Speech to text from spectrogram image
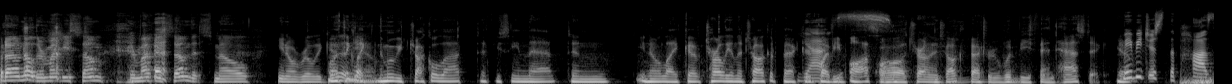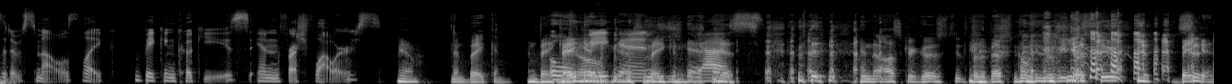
I don't know. There might be some. There might be some that smell. You know, really good. Well, I think like know. the movie Chocolat. If you've seen that, and you know, like uh, Charlie and the Chocolate Factory, would probably be awesome. Oh, Charlie and the Chocolate Factory would be fantastic. Yeah. Maybe just the positive smells, like baking cookies and fresh flowers. Yeah. And bacon. And bacon. Oh, Bacon. bacon. Yes, bacon. Yes. and the Oscar goes to, for the best smelling movie goes to Bacon,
